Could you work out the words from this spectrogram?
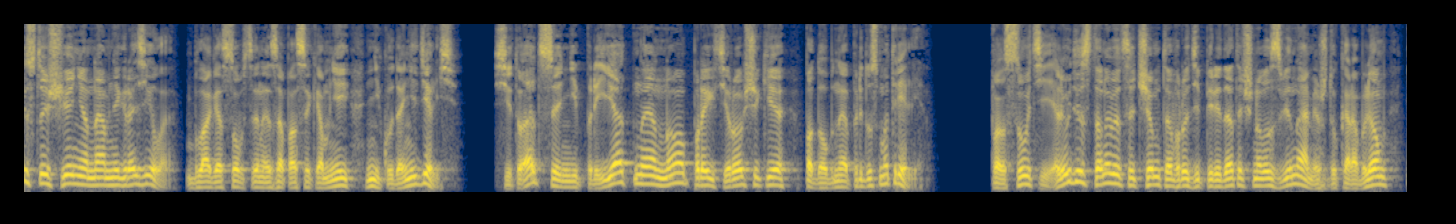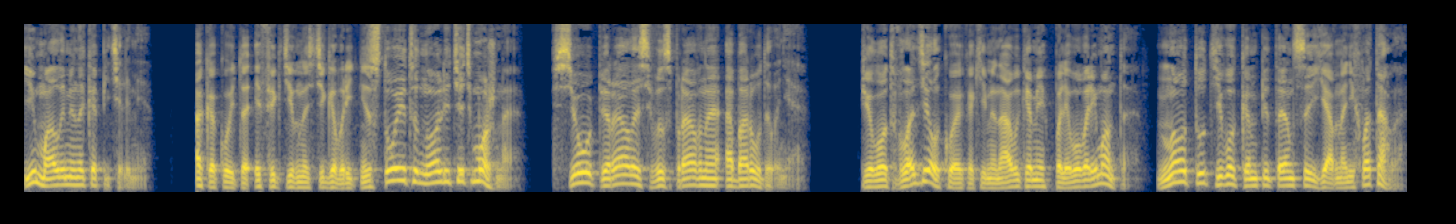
Истощение нам не грозило, благо собственные запасы камней никуда не делись. Ситуация неприятная, но проектировщики подобное предусмотрели. По сути, люди становятся чем-то вроде передаточного звена между кораблем и малыми накопителями. О какой-то эффективности говорить не стоит, но лететь можно. Все упиралось в исправное оборудование. Пилот владел кое-какими навыками полевого ремонта, но тут его компетенции явно не хватало.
